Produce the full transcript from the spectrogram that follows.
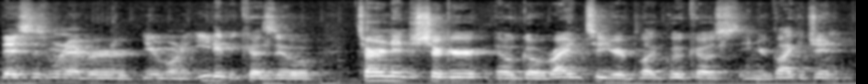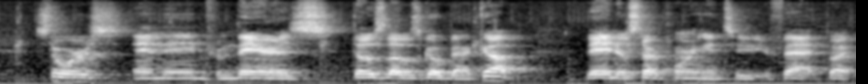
this is whenever you want to eat it because it'll turn into sugar, it'll go right into your blood glucose and your glycogen stores. And then from there, as those levels go back up, then it'll start pouring into your fat. But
